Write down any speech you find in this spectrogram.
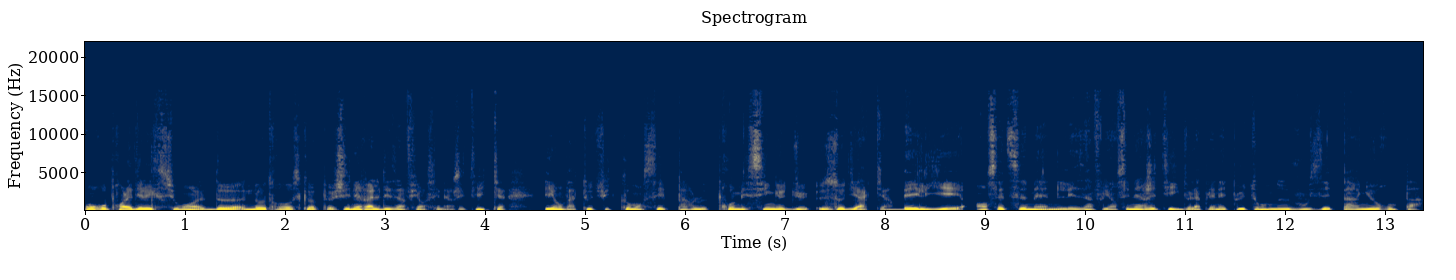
on reprend la direction de notre horoscope général des influences énergétiques et on va tout de suite commencer par le premier signe du zodiaque. Bélier, en cette semaine, les influences énergétiques de la planète Pluton ne vous épargneront pas.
